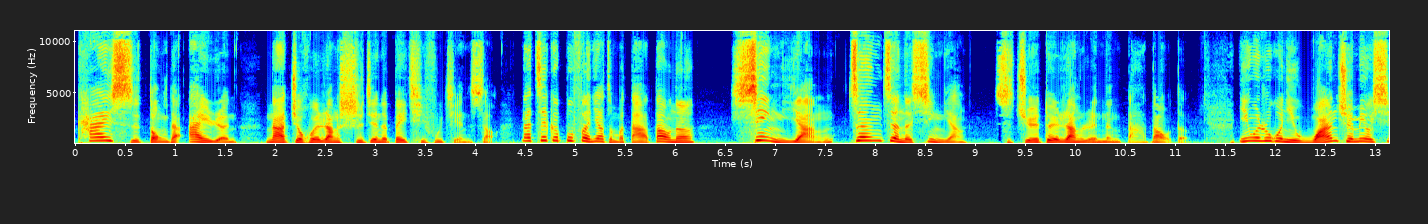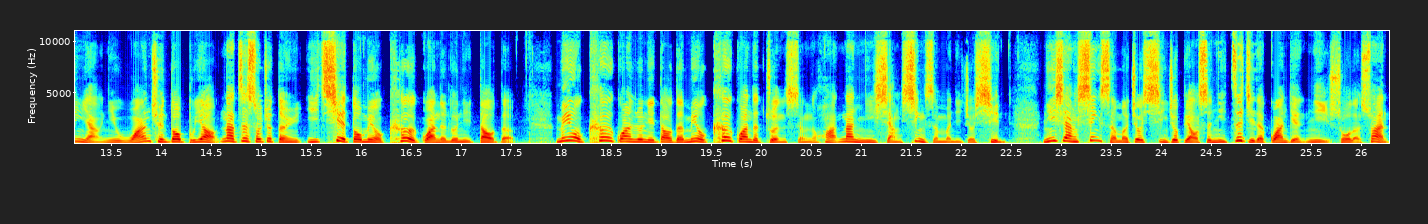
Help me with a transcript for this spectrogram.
开始懂得爱人，那就会让世间的被欺负减少。那这个部分要怎么达到呢？信仰，真正的信仰是绝对让人能达到的。因为如果你完全没有信仰，你完全都不要，那这时候就等于一切都没有客观的伦理道德，没有客观伦理道德，没有客观的准绳的话，那你想信什么你就信，你想信什么就信，就表示你自己的观点你说了算，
